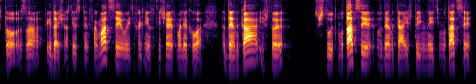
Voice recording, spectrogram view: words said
что за передачу наследственной информации у этих организмов отвечает молекула ДНК, и что существуют мутации в ДНК, и что именно эти мутации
